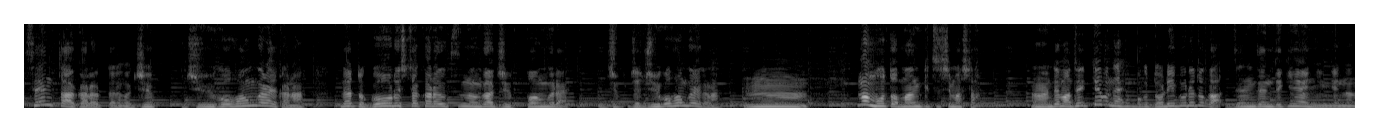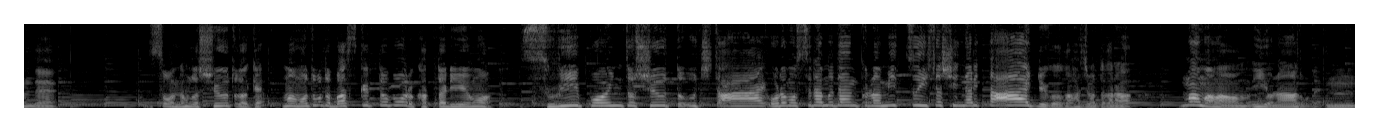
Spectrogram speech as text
センターから打ったのが10、15本ぐらいかな。で、あとゴール下から打つのが10本ぐらい。じゃ、15本ぐらいかな。うーん。まあ、もっと満喫しました。うん、で、まあ、と言ってもね、僕ドリブルとか全然できない人間なんで、そうね、ほんとシュートだけ。まあもともとバスケットボール買った理由も、スリーポイントシュート打ちたーい俺もスラムダンクの三井久志になりたーいっていうことが始まったから、まあまあまあまあ、いいよなーと思って。うん。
